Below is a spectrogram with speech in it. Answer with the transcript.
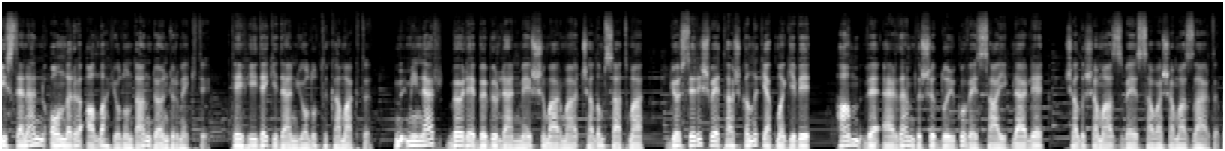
İstenen onları Allah yolundan döndürmekti. Tevhide giden yolu tıkamaktı. Müminler böyle böbürlenme, şımarma, çalım satma, gösteriş ve taşkınlık yapma gibi ham ve erdem dışı duygu ve sahiplerle çalışamaz ve savaşamazlardı.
